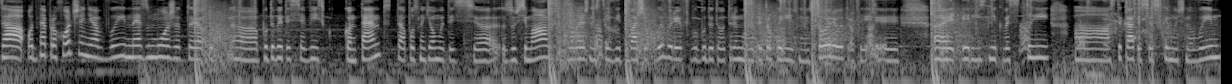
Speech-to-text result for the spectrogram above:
За одне проходження ви не зможете е, подивитися весь контент та познайомитись е, з усіма в залежності від ваших виборів. Ви будете отримувати трохи різну історію, трохи е, різні квести, стикатися з кимось новим.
